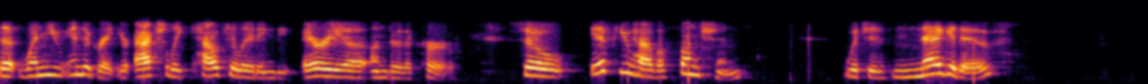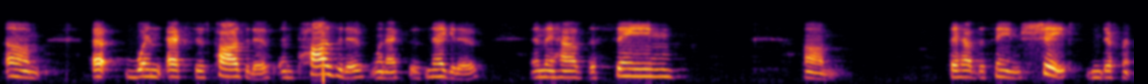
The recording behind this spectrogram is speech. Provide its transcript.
that when you integrate, you're actually calculating the area under the curve. So if you have a function which is negative um, when x is positive and positive when x is negative, and they have the same um, they have the same shapes and different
